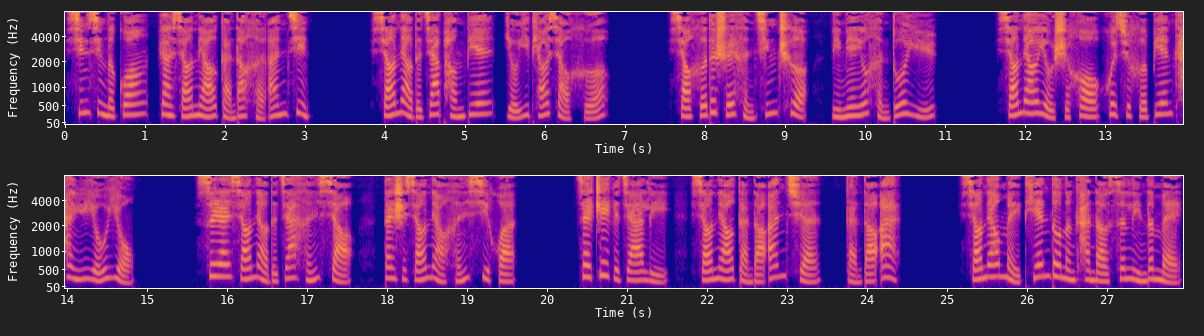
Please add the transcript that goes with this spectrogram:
星星的光让小鸟感到很安静。小鸟的家旁边有一条小河，小河的水很清澈，里面有很多鱼。小鸟有时候会去河边看鱼游泳。虽然小鸟的家很小，但是小鸟很喜欢。在这个家里，小鸟感到安全，感到爱。小鸟每天都能看到森林的美，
